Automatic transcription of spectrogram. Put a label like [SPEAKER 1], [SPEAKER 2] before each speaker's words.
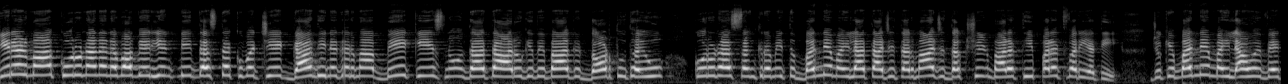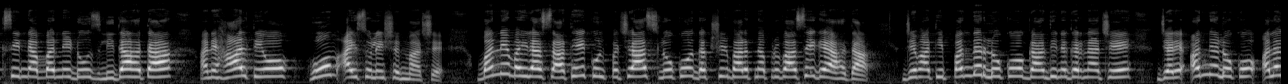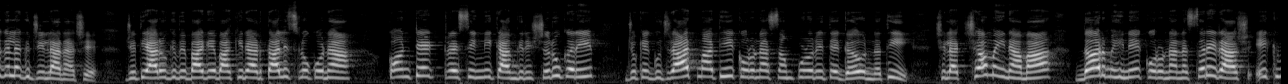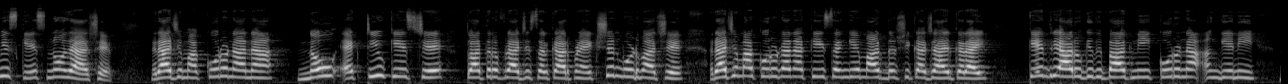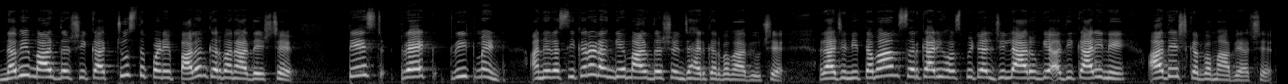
[SPEAKER 1] કેરળમાં કોરોનાના નવા વેરિયન્ટની દસ્તક વચ્ચે ગાંધીનગરમાં બે કેસ નોંધાતા આરોગ્ય વિભાગ દોડતું થયું. કોરોના સંક્રમિત બંને મહિલા તાજેતરમાં જ દક્ષિણ ભારતથી પરત ફરી હતી. જો કે બંને મહિલાઓએ વેક્સિનના બંને ડોઝ લીધા હતા અને હાલ તેઓ હોમ આઇસોલેશનમાં છે. બંને મહિલા સાથે કુલ પચાસ લોકો દક્ષિણ ભારતના પ્રવાસે ગયા હતા, જેમાંથી પંદર લોકો ગાંધીનગરના છે, જ્યારે અન્ય લોકો અલગ અલગ જિલ્લાના છે. જેથી આરોગ્ય વિભાગે બાકીના અડતાલીસ લોકોના કોન્ટેક્ટ ટ્રેસિંગની કામગીરી શરૂ કરી, જો કે ગુજરાતમાંથી કોરોના સંપૂર્ણ રીતે ગયો નથી. છેલ્લા છ મહિનામાં દર મહિને કોરોનાના સરેરાશ એકવીસ કેસ નોંધાયા છે. રાજ્યમાં કોરોનાના નવ એક્ટિવ કેસ છે. તો આ તરફ રાજ્ય સરકાર પણ એક્શન મોડમાં છે. રાજ્યમાં કોરોનાના કેસ અંગે માર્ગદર્શિકા જાહેર કરાઈ. કેન્દ્રીય આરોગ્ય વિભાગની કોરોના અંગેની નવી માર્ગદર્શિકા ચુસ્તપણે પાલન કરવાના આદેશ છે. ટેસ્ટ, ટ્રેક, ટ્રીટમેન્ટ અને રસીકરણ અંગે માર્ગદર્શન જાહેર કરવામાં આવ્યું છે. રાજ્યની તમામ સરકારી હોસ્પિટલ જિલ્લા આરોગ્ય અધિકારીને આદેશ કરવામાં આવ્યા છે.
